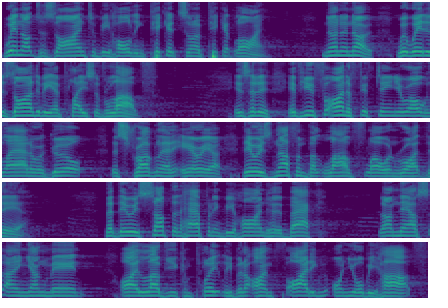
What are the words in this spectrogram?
We're not designed to be holding pickets on a picket line. No, no, no. We're, we're designed to be a place of love. Is that if you find a 15 year old lad or a girl that's struggling in that area, there is nothing but love flowing right there but there is something happening behind her back that I'm now saying, young man, I love you completely, but I'm fighting on your behalf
